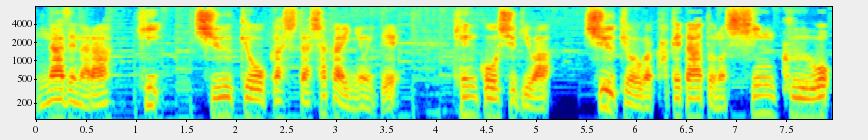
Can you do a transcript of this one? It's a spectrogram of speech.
なぜなら、非宗教化した社会において、健康主義は宗教が欠けた後の真空を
